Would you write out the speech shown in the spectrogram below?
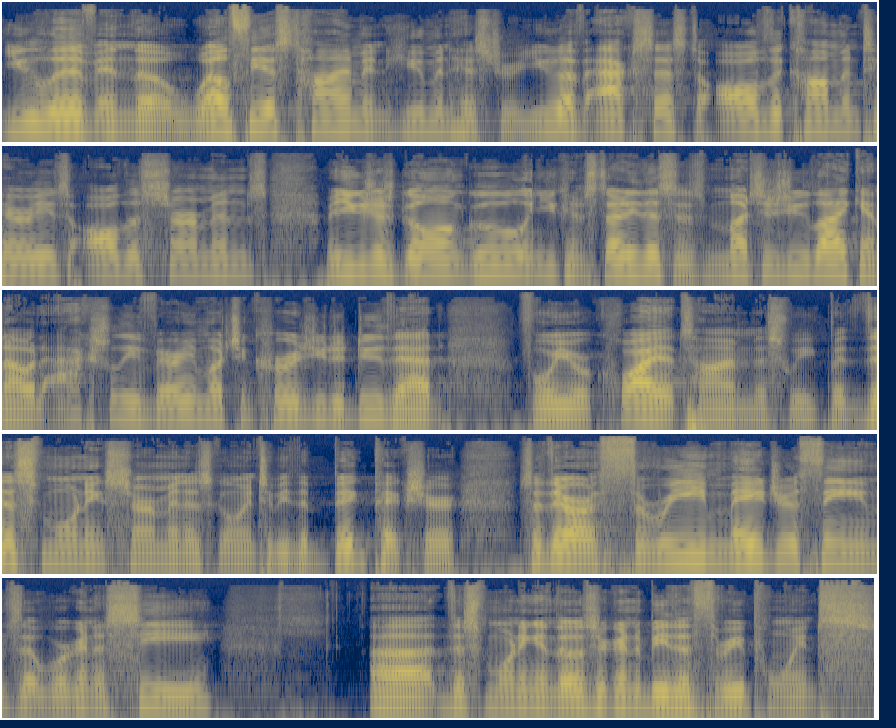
you live in the wealthiest time in human history. You have access to all the commentaries, all the sermons. I mean, you can just go on Google and you can study this as much as you like and I would actually very much encourage you to do that for your quiet time this week. But this morning's sermon is going to be the big picture. So there are three major themes that we're going to see uh, this morning, and those are going to be the three points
